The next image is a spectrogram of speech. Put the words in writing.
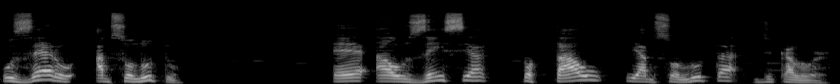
O zero absoluto é a ausência total e absoluta de calor.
